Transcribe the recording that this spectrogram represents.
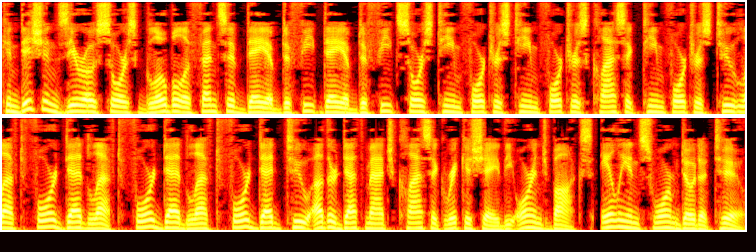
Condition Zero Source Global Offensive Day of Defeat Day of Defeat Source Team Fortress Team Fortress Classic Team Fortress 2 Left 4 Dead Left 4 Dead Left 4 Dead 2 Other Deathmatch Classic Ricochet The Orange Box, Alien Swarm Dota 2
